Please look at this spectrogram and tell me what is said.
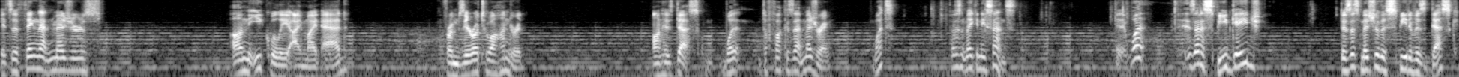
It's a thing that measures unequally, I might add, from 0 to 100 on his desk. What the fuck is that measuring? What? That doesn't make any sense. Eh, what? Is that a speed gauge? Does this measure the speed of his desk?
